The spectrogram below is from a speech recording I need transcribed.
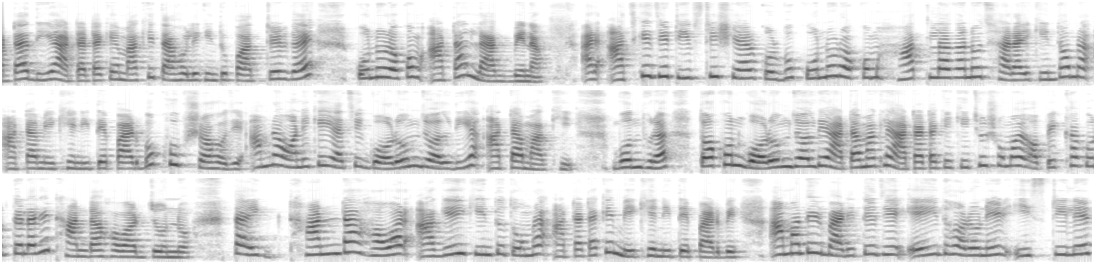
আটা দিয়ে আটাটাকে মাখি, তাহলে কিন্তু পাত্রের গায়ে কোনো রকম আটা লাগবে না। আর আজকে যে টিপসটি শেয়ার করব, কোনো রকম হাত লাগানো ছাড়াই কিন্তু আমরা আটা মেখে নিতে পারব খুব সহজে। আমরা অনেকেই আছি গরম জল দিয়ে আটা মাখি। বন্ধুরা, তখন গরম জল দিয়ে আটা মাখলে আটাটাকে কিছু সময় অপেক্ষা করতে লাগে ঠান্ডা হওয়ার জন্য। তাই ঠান্ডা হওয়ার আগেই কিন্তু তোমরা আটাটাকে মেখে নিতে পারবে। আমাদের বাড়িতে যে এই ধরনের স্টিলের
